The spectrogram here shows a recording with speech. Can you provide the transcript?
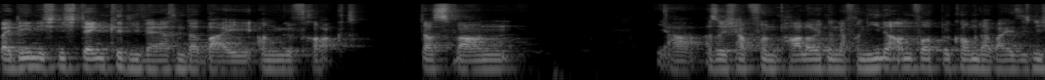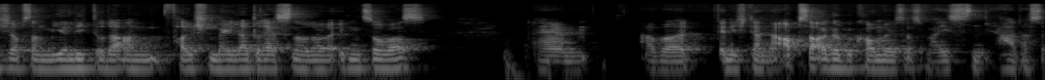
bei denen ich nicht denke, die wären dabei angefragt. Das waren, ja, also ich habe von ein paar Leuten davon nie eine Antwort bekommen, da weiß ich nicht, ob es an mir liegt oder an falschen Mailadressen oder irgend sowas. Ähm, aber wenn ich dann eine Absage bekomme, ist das meistens, ja, das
